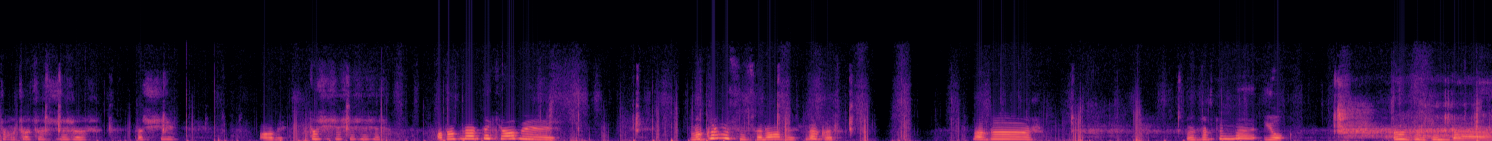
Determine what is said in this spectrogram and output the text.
Taş taş taş taş taş. Taş. Abi taş taş taş taş. Adam nerede ki abi? Lagır mısın sen abi? Lagır. Lagır. Öldürdün mü? Yok. Öldürdüm be.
